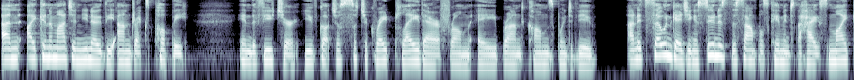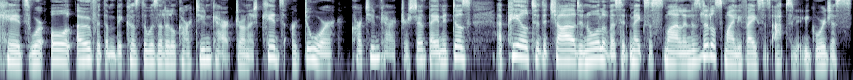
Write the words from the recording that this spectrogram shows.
And I can imagine, you know, the Andrex puppy in the future. You've got just such a great play there from a brand comms point of view. And it's so engaging. As soon as the samples came into the house, my kids were all over them because there was a little cartoon character on it. Kids adore cartoon characters, don't they? And it does appeal to the child in all of us. It makes us smile, and his little smiley face is absolutely gorgeous.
